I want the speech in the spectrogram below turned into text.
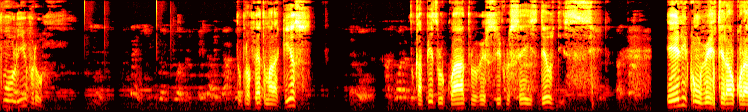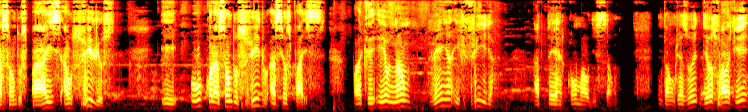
último livro do profeta Malaquias, no capítulo 4, versículo 6, Deus disse: Ele converterá o coração dos pais aos filhos e o coração dos filhos a seus pais, para que eu não venha e fira a terra com maldição. Então, Jesus, Deus fala aqui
